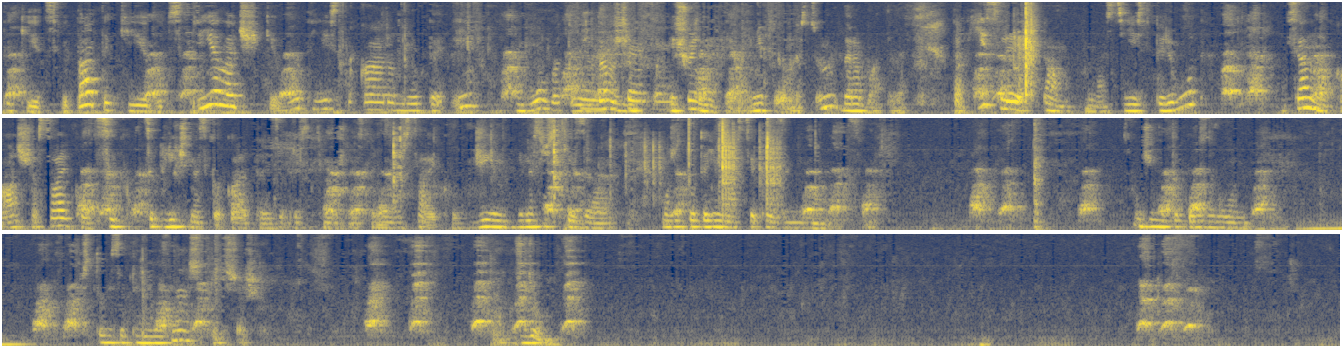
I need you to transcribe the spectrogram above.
такие цвета, такие вот стрелочки. Вот есть такая работа. И Вова тоже даже еще еще не, не полностью, ну, дорабатываем. Так, если там у нас есть перевод, овсяная каша, сайкл, цикл, цикличность какая-то изобразить можно, если не наш сайкл, джим, гимнастический зал. Может, кто-то гимнастикой занимается. Джим такой звон. Что из этого не знаешь, пишешь. Так, ждем.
